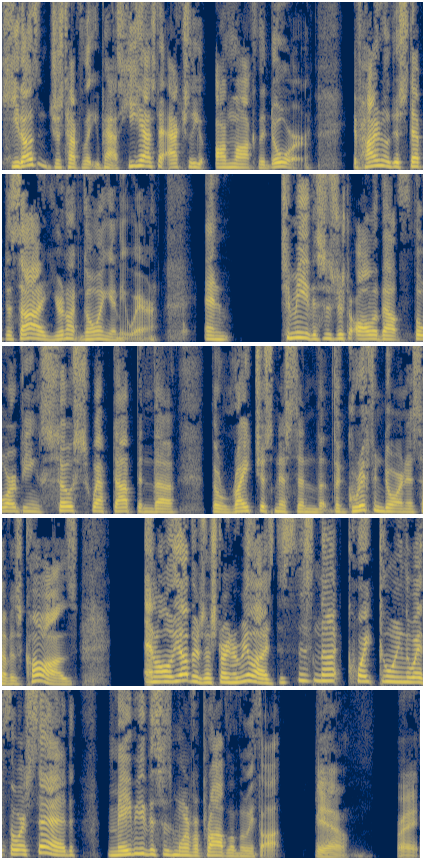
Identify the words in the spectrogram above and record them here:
he doesn't just have to let you pass. He has to actually unlock the door. If Heimdall just stepped aside, you're not going anywhere. And to me, this is just all about Thor being so swept up in the, the righteousness and the, the Gryffindorness of his cause. And all the others are starting to realize this is not quite going the way Thor said. Maybe this is more of a problem than we thought. yeah, right.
